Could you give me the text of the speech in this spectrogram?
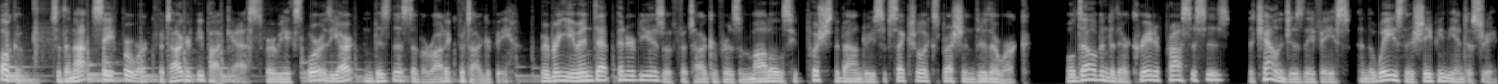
Welcome to the Not Safe for Work Photography Podcast, where we explore the art and business of erotic photography. We bring you in depth interviews with photographers and models who push the boundaries of sexual expression through their work. We'll delve into their creative processes, the challenges they face, and the ways they're shaping the industry.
